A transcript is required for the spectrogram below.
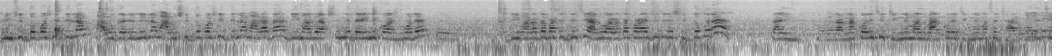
ডিম সিদ্ধ বসিয়ে দিলাম আলু কেটে নিলাম আলু সিদ্ধ বসিয়ে দিলাম আলাদা ডিম আলু একসঙ্গে দেয়নি কষ বলে। ডিম আলাদা বাটি দিয়েছি আলু আলাদা করাই দিয়েছি যে সিদ্ধ করে তাই রান্না করেছি চিংড়ি মাছ বার করে চিংড়ি মাছের ঝাল করেছি।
